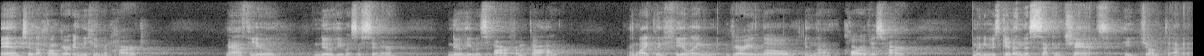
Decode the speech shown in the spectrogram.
and to the hunger in the human heart. Matthew knew he was a sinner, knew he was far from God, and likely feeling very low in the core of his heart. When he was given this second chance, he jumped at it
